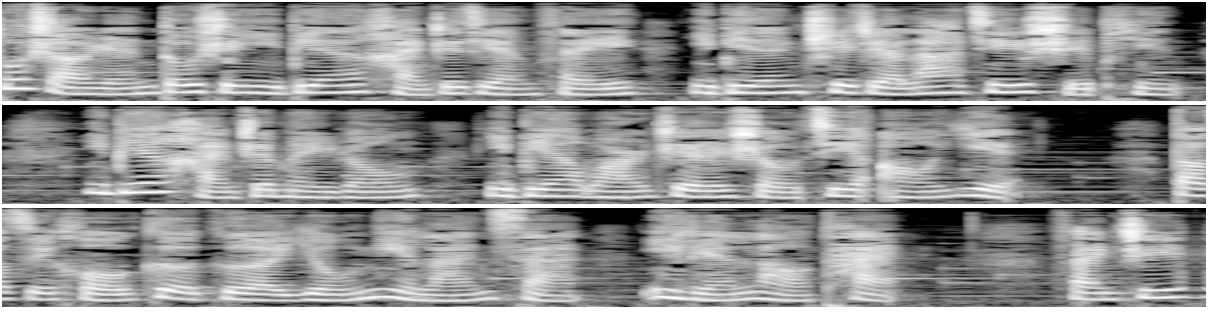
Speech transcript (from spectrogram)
多少人都是一边喊着减肥，一边吃着垃圾食品，一边喊着美容，一边玩着手机熬夜，到最后个个油腻懒散，一脸老态。反之，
